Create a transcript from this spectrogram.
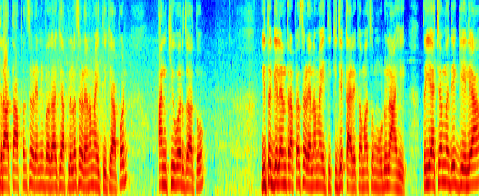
तर आता आपण सगळ्यांनी बघा की आपल्याला सगळ्यांना माहिती आहे की आपण आणखी वर जातो. इथं गेल्यानंतर आपल्या सगळ्यांना माहिती की जे कार्यक्रमाचं मॉड्यूल आहे तर याच्यामध्ये गेल्या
